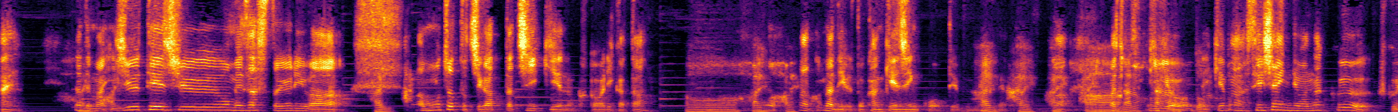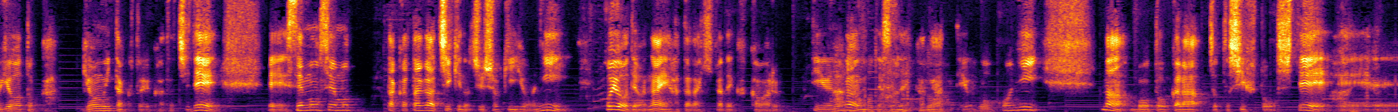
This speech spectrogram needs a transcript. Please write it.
はい。なんで、まあ、はい移住定住を目指すというよりは、はい。まあ、もうちょっと違った地域への関わり方？ああ、はいはいまあ、今で言うと関係人口っていう分はい野で、はいはい。まあ。企業でいけば、正社員ではなく、副業とか業務委託という形で、えー専門性を持った方が地域の中小企業に雇用ではない働き方で関わるっていうのがなるほど。生み出せないかなってい。う方向に、まあ、冒頭からちょっとシフトをして、はいえー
